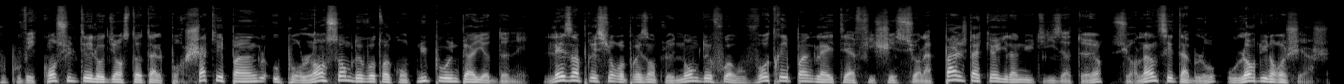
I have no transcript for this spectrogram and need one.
Vous pouvez consulter l'audience totale pour chaque épingle ou pour l'ensemble de votre contenu pour une période donnée. Les impressions représentent le nombre de fois où votre épingle a été affichée sur la page d'accueil d'un utilisateur, sur l'un de ses tableaux ou lors d'une recherche.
